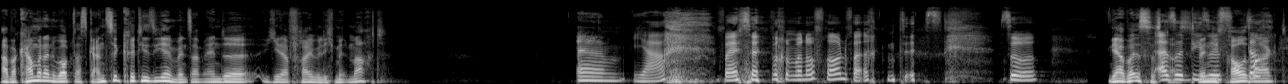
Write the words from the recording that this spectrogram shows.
Aber kann man dann überhaupt das Ganze kritisieren, wenn es am Ende jeder freiwillig mitmacht? Ähm, ja, weil es einfach immer noch frauenverachtend ist. So, ja, aber ist es also das? Dieses, wenn die Frau doch, sagt.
